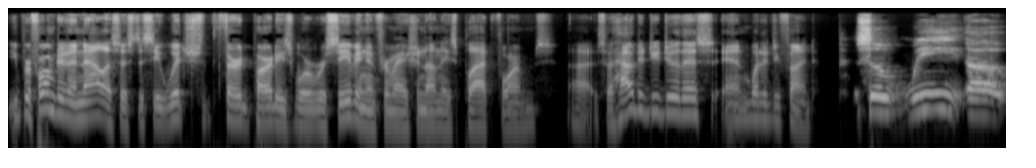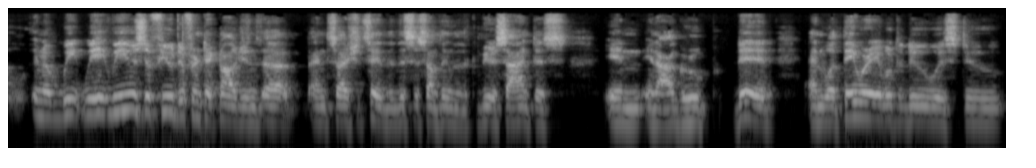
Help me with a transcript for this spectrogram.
You performed an analysis to see which third parties were receiving information on these platforms. Uh, so, how did you do this, and what did you find? So we, uh, you know, we, we we used a few different technologies, uh, and so I should say that this is something that the computer scientists in in our group did, and what they were able to do was to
